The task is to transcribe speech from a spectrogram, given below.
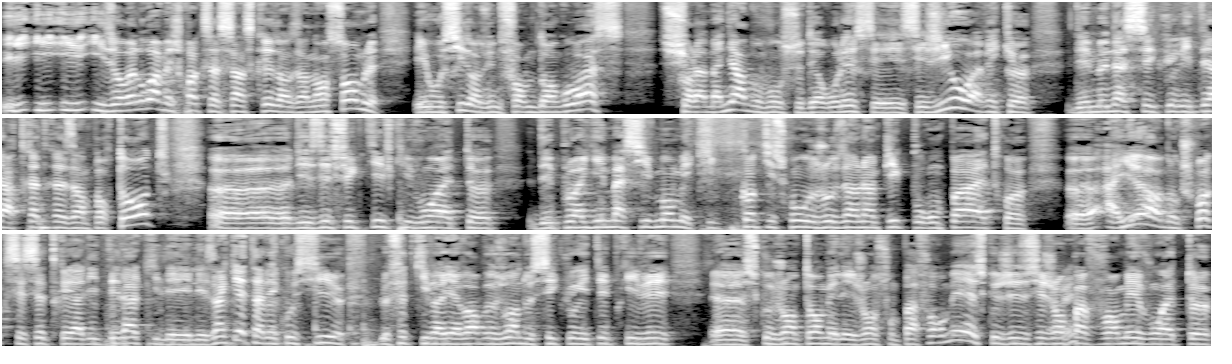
ils, ils, auraient le droit, mais je crois que ça s'inscrit dans un ensemble et aussi dans une forme d'angoisse sur la manière dont vont se dérouler ces, ces JO, avec des menaces sécuritaires très très importantes, euh, des effectifs qui vont être euh, déployés massivement, mais qui, quand ils seront aux Jeux Olympiques, pourront pas être euh, ailleurs. Donc je crois que c'est cette réalité-là qui les, les, inquiète, avec aussi le fait qu'il va y avoir besoin de sécurité privée, ce que j'entends, mais les gens sont pas formés. Est-ce que ces gens pas formés vont être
